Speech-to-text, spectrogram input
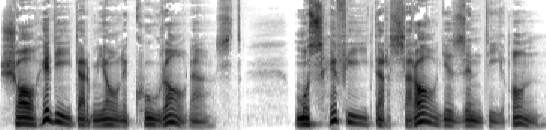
شاهدی در میان کوران است مصحفی در سرای زندیقان.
